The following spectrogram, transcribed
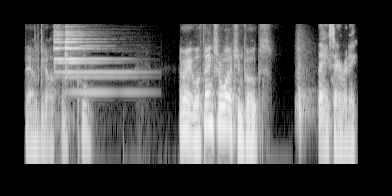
That would be awesome. Cool. All right. Well, thanks for watching, folks. Thanks, everybody.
